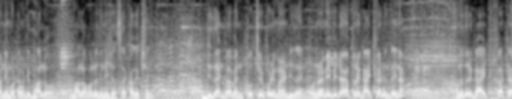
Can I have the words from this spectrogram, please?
মানে মোটামুটি ভালো ভালো ভালো জিনিস আছে কালেকশন ডিজাইন পাবেন প্রচুর পরিমাণে ডিজাইন। ওনারা মেবি এটা আপনারা গাইড কাটেন তাই না? ওনাদের গাইড কাটা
